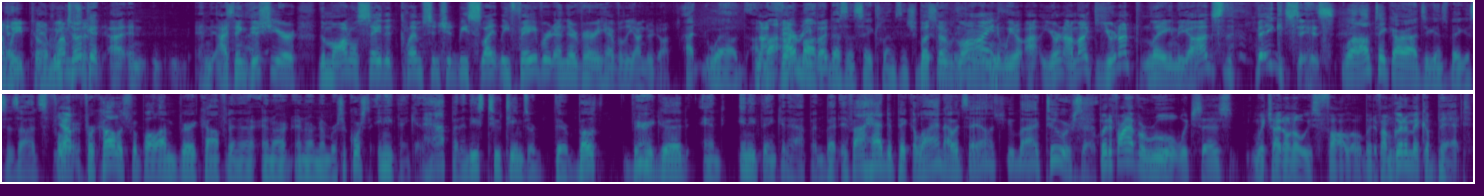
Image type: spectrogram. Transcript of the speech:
And, we took and we took it, uh, and and I think this year the models say that Clemson should be slightly favored, and they're very heavily underdog. I, well, Not my, very, our model but- doesn't say Clemson should be But the slightly favored. line, we don't. Uh, you're I'm not. You're not laying the odds. Vegas is. Well, I'll take our odds against Vegas's odds for Yep. for college football. I'm very confident in our, in our numbers. Of course, anything could happen, and these two teams are they're both very good, and anything could happen. But if I had to pick a line, I would say LSU by two or so. But if I have a rule which says, which I don't always follow, but if I'm going to make a bet,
